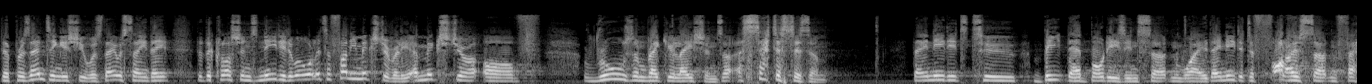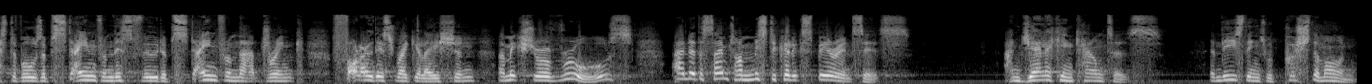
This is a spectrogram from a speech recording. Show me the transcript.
The presenting issue was they were saying they, that the Colossians needed, well, it's a funny mixture, really, a mixture of rules and regulations, asceticism. They needed to beat their bodies in certain way. They needed to follow certain festivals, abstain from this food, abstain from that drink, follow this regulation, a mixture of rules And at the same time, mystical experiences, angelic encounters. And these things would push them on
